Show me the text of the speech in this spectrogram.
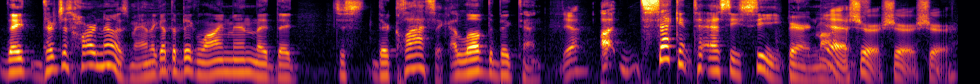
they they're just hard nosed, man. They got the big linemen. They they just they're classic. I love the Big Ten. Yeah. Uh, second to SEC, bear in mind. Yeah, sure, sure, sure.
